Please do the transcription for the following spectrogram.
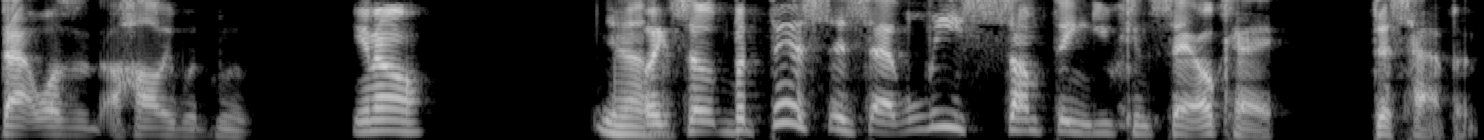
that wasn't a Hollywood movie. You know, yeah, like so. But this is at least something you can say. Okay, this happened.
